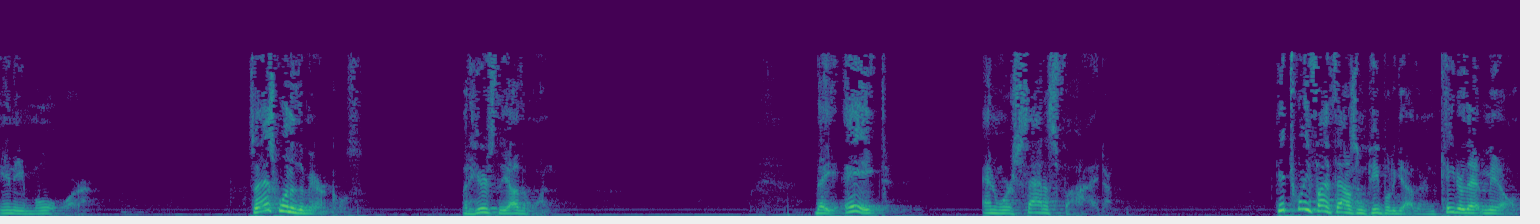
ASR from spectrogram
anymore. So that's one of the miracles. But here's the other one. They ate and were satisfied. Get 25,000 people together and cater that meal.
